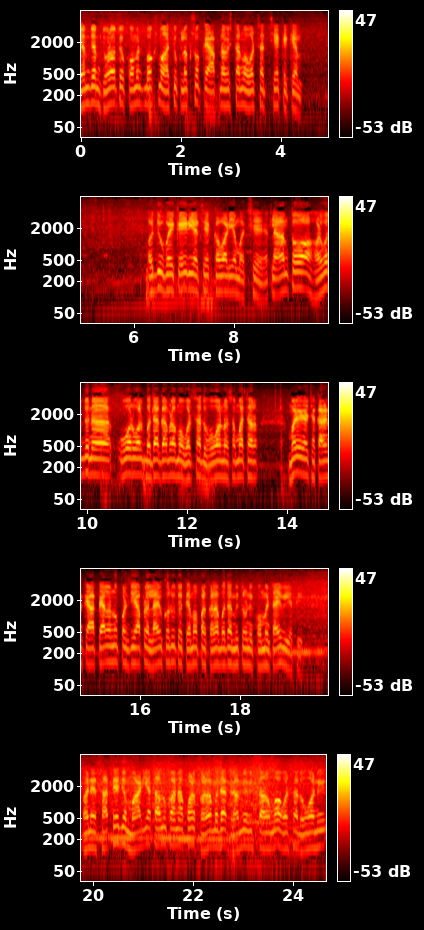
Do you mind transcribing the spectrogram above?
જેમ જેમ જોડાવ તે કોમેન્ટ બોક્સમાં અચૂક લખશો કે આપના વિસ્તારમાં વરસાદ છે કે કેમ? અજુભાઈ કહી રહ્યા છે? કવાડિયામાં છે. એટલે આમ તો હળવદના ઓવરઓલ બધા ગામડામાં વરસાદ હોવાનો સમાચાર મળી રહ્યા છે. કારણ કે આ પહેલાંનું પણ જે આપણે લાઈવ કર્યું હતું, તેમાં પણ ઘણા બધા મિત્રોની કોમેન્ટ આવી હતી. અને સાથે જ માળિયા તાલુકાના પણ ઘણા બધા ગ્રામ્ય વિસ્તારોમાં વરસાદ હોવાની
